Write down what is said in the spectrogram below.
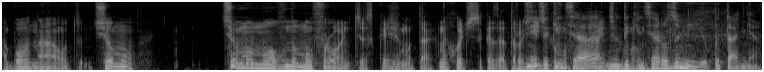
або на от цьому? Цьому мовному фронті, скажімо так, не хочеться казати Не до російському кінця, не до кінця розумію питання.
